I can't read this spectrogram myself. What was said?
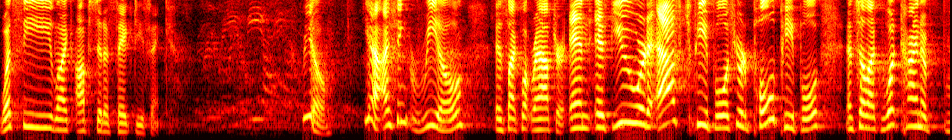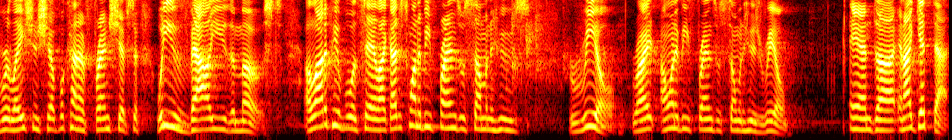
what's the like opposite of fake, do you think? Real. Real. Yeah, I think real is like what we're after. And if you were to ask people, if you were to poll people and say, like, what kind of relationship, what kind of friendships, what do you value the most? A lot of people would say, like, I just want to be friends with someone who's real, right? I want to be friends with someone who's real. And, uh, and I get that.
